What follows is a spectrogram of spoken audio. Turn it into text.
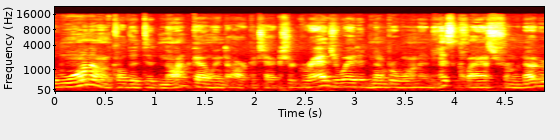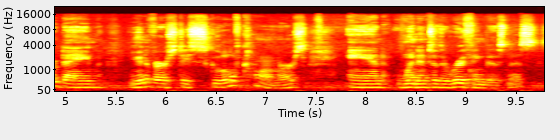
The one uncle that did not go into architecture graduated number one in his class from Notre Dame University School of Commerce and went into the roofing business.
